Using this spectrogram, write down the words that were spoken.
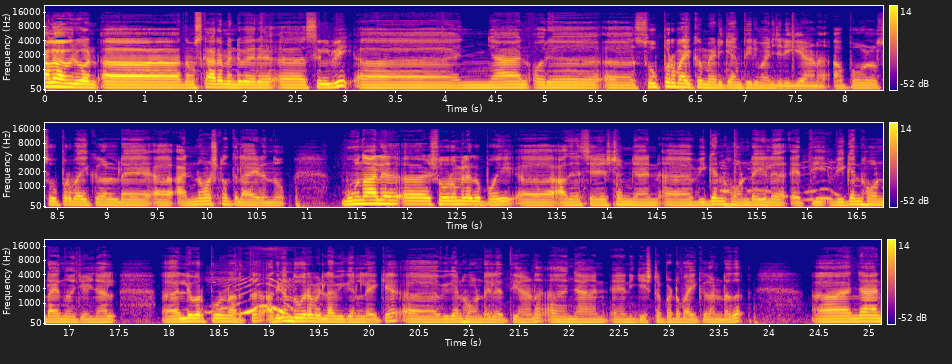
ഹലോ എവരി വൺ നമസ്കാരം. എന്റെ പേര് സിൽവി. ഞാൻ ഒരു സൂപ്പർ ബൈക്ക് മേടിക്കാൻ തീരുമാനിച്ചിരിക്കുകയാണ്. അപ്പോൾ സൂപ്പർ ബൈക്കുകളുടെ അന്വേഷണത്തിലായിരുന്നു. മൂന്നാൽ ഷോറൂമിലൊക്കെ പോയി. അതിനുശേഷം ഞാൻ വിഗൻ ഹോണ്ടയിൽ എത്തി. വിഗൻ ഹോണ്ട എന്ന് വെച്ച് കഴിഞ്ഞാൽ ലിവർപൂളിനടുത്ത്. അധികം ദൂരമില്ല വിഗനിലേക്ക്. വിഗൻ ഹോണ്ടയിൽ എത്തിയാണ് ഞാൻ എനിക്ക് ഇഷ്ടപ്പെട്ട ബൈക്ക് കണ്ടത്. ഞാൻ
